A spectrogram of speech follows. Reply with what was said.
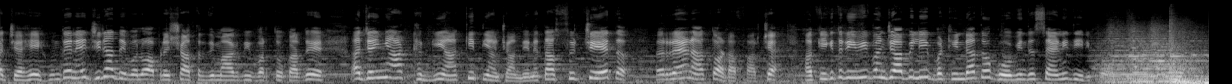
ਅਜਿਹੇ ਹੁੰਦੇ ਨੇ ਜਿਨ੍ਹਾਂ ਦੇ ਵੱਲੋਂ ਆਪਣੇ ਛਾਤਰ ਦਿਮਾਗ ਦੀ ਵਰਤੋਂ ਕਰਦੇ ਹੋਏ ਅਜਿਹੀਆਂ ਠੱਗੀਆਂ ਕੀਤੀਆਂ ਜਾਂਦੀਆਂ ਨੇ। ਤਾਂ ਸੁਚੇਤ ਰਹਿਣਾ ਤੁਹਾਡਾ ਫਰਜ਼ ਹੈ। ਹਕੀਕਤ ਟੀਵੀ, ਪੰਜਾਬੀ ਲਈ ਬਠਿੰਡਾ ਤੋਂ ਗੋਬਿੰਦ ਸੈਣੀ ਦੀ ਰਿਪੋਰਟ।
